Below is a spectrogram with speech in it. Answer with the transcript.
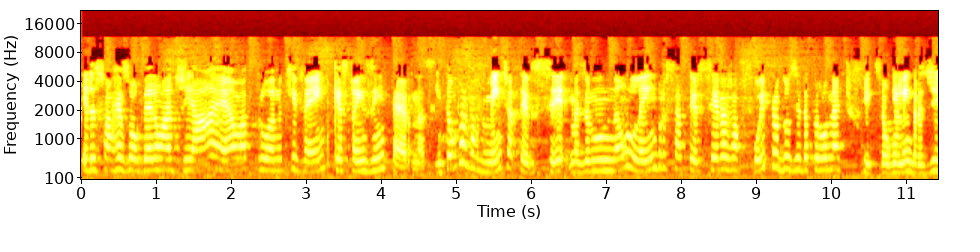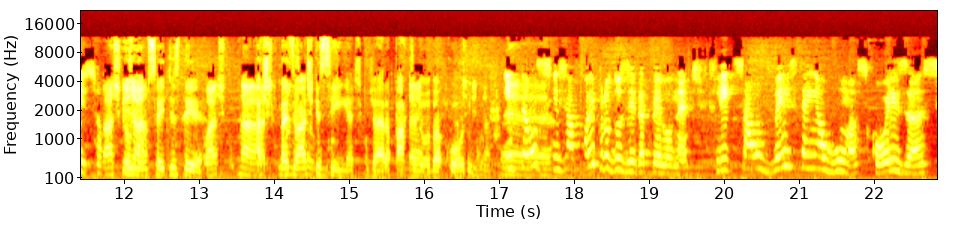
eles só resolveram adiar ela pro ano que vem, questões internas. Então, provavelmente a terceira, mas eu não lembro se a terceira já foi produzida pelo Netflix. Alguém lembra disso? Eu acho que eu já. não sei dizer. Eu acho que já. Acho que, mas eu acho que sim, acho que já era parte É, do, do acordo. Então, É, se já foi produzida pelo Netflix, talvez tenha algumas coisas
